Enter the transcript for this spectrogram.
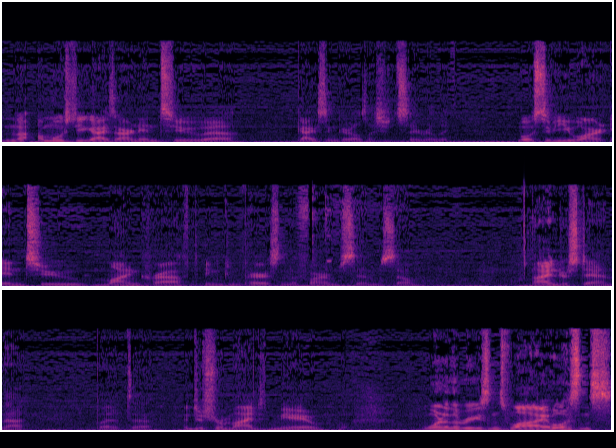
not, most of you guys aren't into uh, guys and girls, I should say, really. Most of you aren't into Minecraft in comparison to Farm Sim, so I understand that. But uh, it just reminded me one of the reasons why I wasn't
